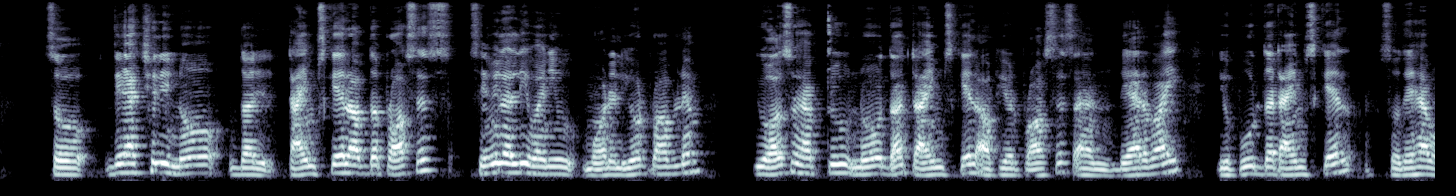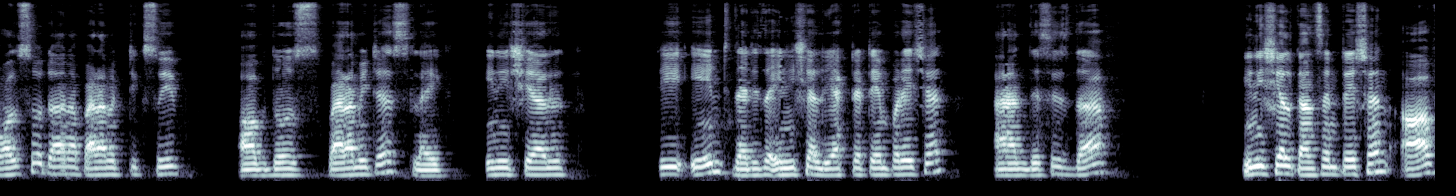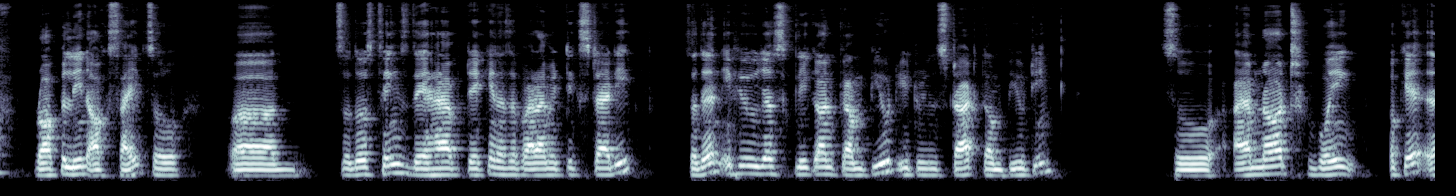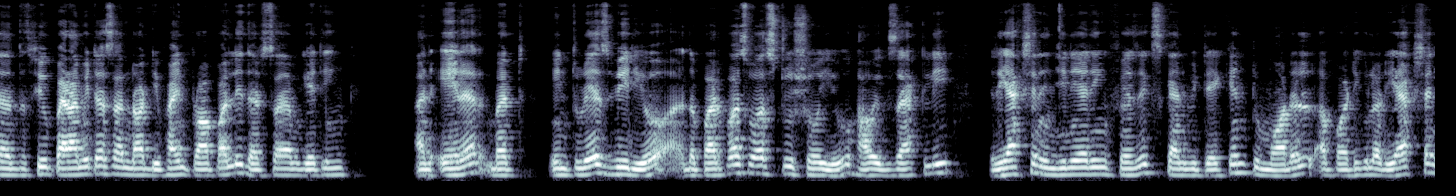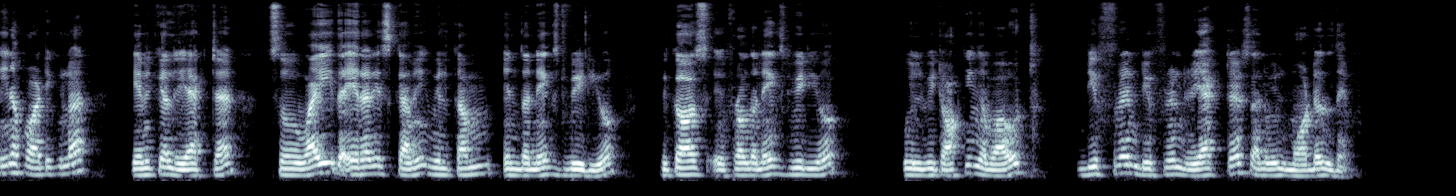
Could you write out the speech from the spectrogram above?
so they actually know the time scale of the process. Similarly when you model your problem you also have to know the time scale of your process and thereby you put the time scale. So they have also done a parametric sweep of those parameters like initial T int that is the initial reactor temperature and this is the initial concentration of propylene oxide. So uh, so those things they have taken as a parametric study. So then if you just click on compute it will start computing. So i am not going okay uh, the few parameters are not defined properly. That's why i'm getting an error. But in today's video uh, the purpose was to show you how exactly reaction engineering physics can be taken to model a particular reaction in a particular chemical reactor so why the error is coming will come in the next video because from the next video we'll be talking about different different reactors and we'll model them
